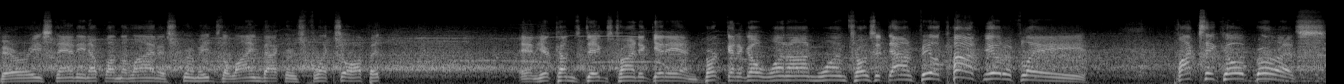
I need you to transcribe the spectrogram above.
Barry standing up on the line of scrimmage. The linebackers flex off it. And here comes Diggs trying to get in. Burke going to go one-on-one, -on -one, throws it downfield, caught beautifully. Plaxico Burress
